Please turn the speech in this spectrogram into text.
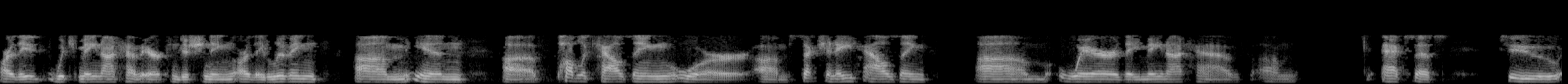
Are they, which may not have air conditioning? Are they living um, in uh, public housing or um, Section 8 housing um, where they may not have um, access to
